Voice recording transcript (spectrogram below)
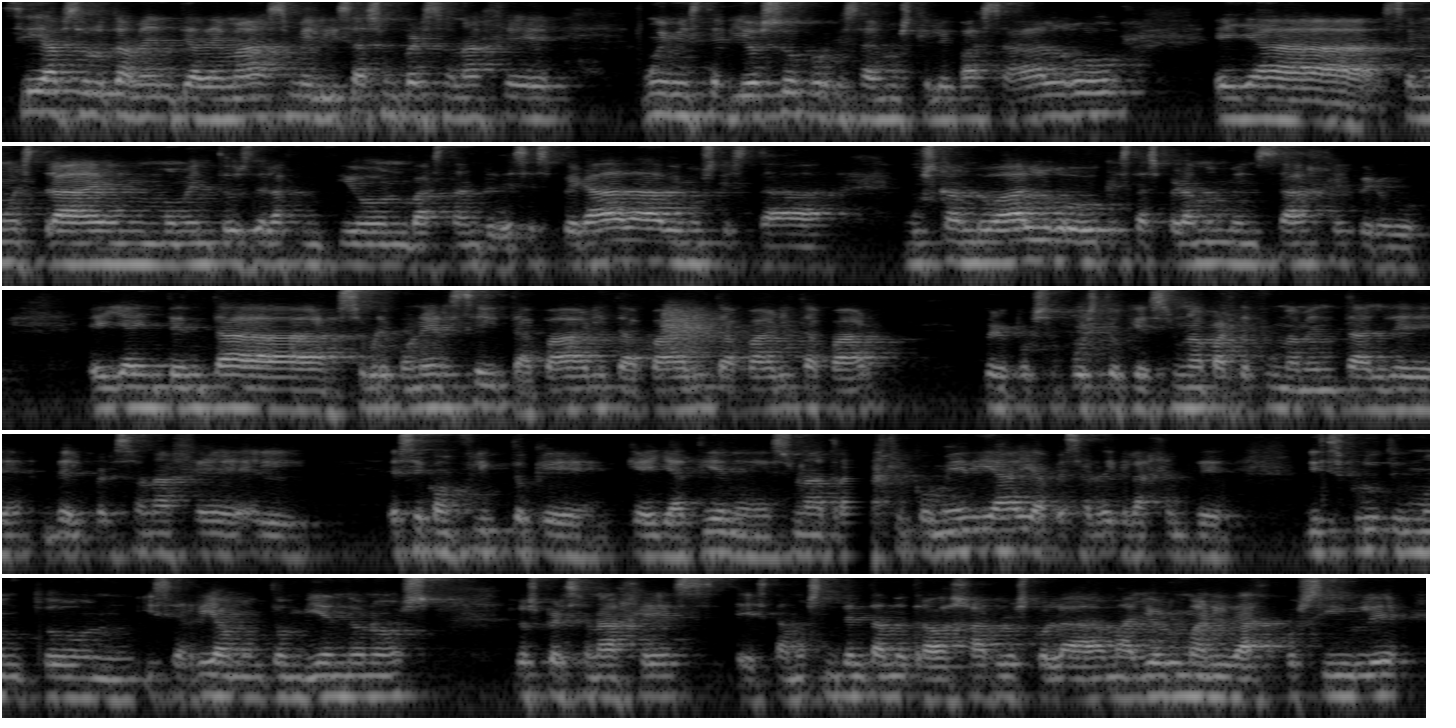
Sí, absolutamente. Además, Melissa es un personaje muy misterioso porque sabemos que le pasa algo ella se muestra en momentos de la función bastante desesperada, vemos que está buscando algo, que está esperando un mensaje, pero ella intenta sobreponerse y tapar y tapar y tapar y tapar, pero por supuesto que es una parte fundamental del personaje ese conflicto que, que, ella tiene. Es una tragicomedia y a pesar de que la gente disfrute un montón y se ría un montón viéndonos, los personajes estamos intentando trabajarlos con la mayor humanidad posible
